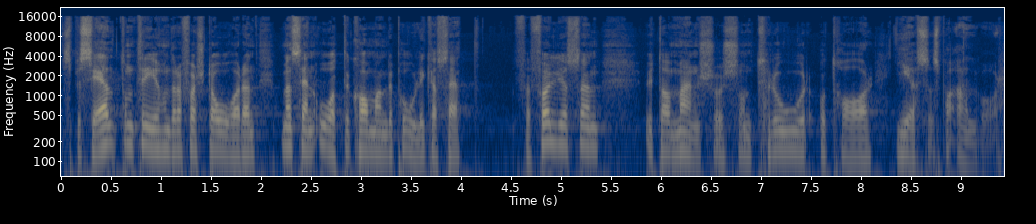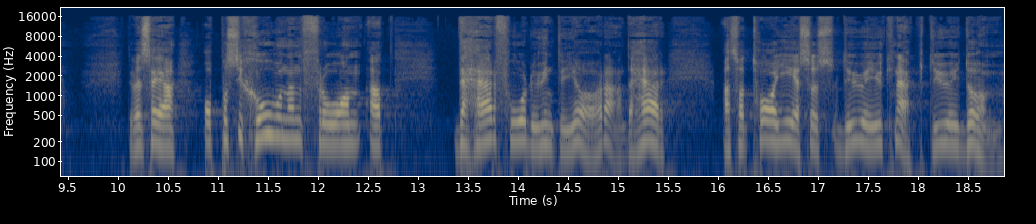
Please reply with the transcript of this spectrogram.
speciellt de 300 första åren, men sen återkommande på olika sätt. Förföljelsen utav människor som tror och tar Jesus på allvar. Det vill säga oppositionen från att det här får du inte göra. Det här, alltså att ta Jesus, du är ju knäpp, du är ju dum.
